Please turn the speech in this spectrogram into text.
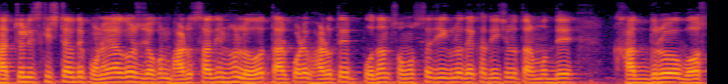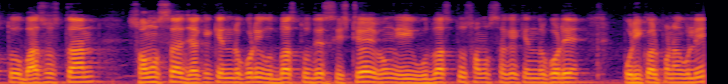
সাতচল্লিশ খ্রিস্টাব্দে পনেরোই আগস্ট যখন ভারত স্বাধীন হলো, তারপরে ভারতের প্রধান সমস্যা যেগুলো দেখা দিয়েছিল, তার মধ্যে খাদ্য বস্ত্র, বাসস্থান সমস্যা যাকে কেন্দ্র করে উদ্বাস্তুদের সৃষ্টি হয় এবং এই উদ্বাস্তু সমস্যাকে কেন্দ্র করে পরিকল্পনাগুলি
